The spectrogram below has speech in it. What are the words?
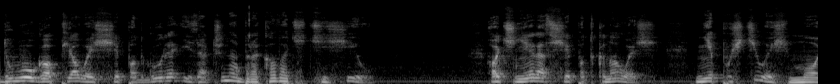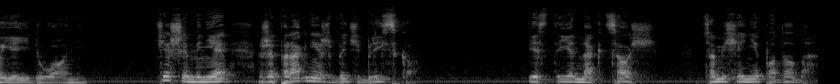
Długo piąłeś się pod górę i zaczyna brakować ci sił. Choć nieraz się potknąłeś, nie puściłeś mojej dłoni. Cieszy mnie, że pragniesz być blisko. Jest jednak coś, co mi się nie podoba.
